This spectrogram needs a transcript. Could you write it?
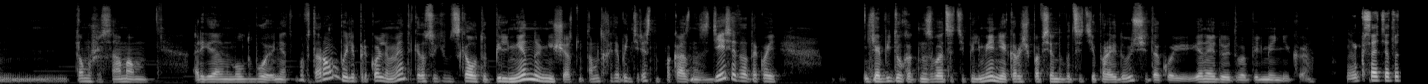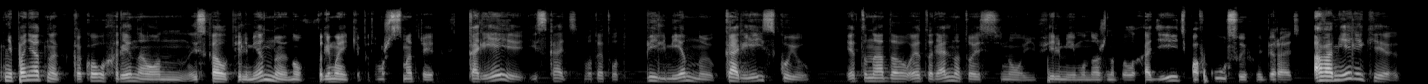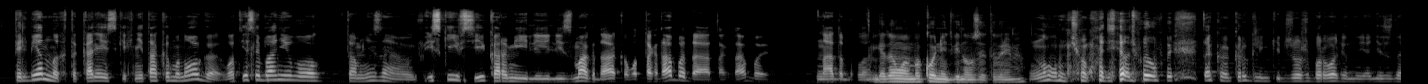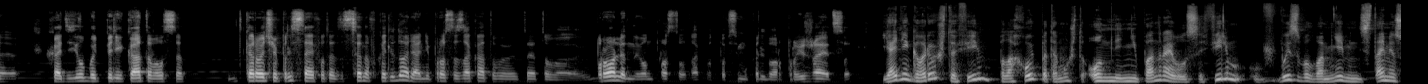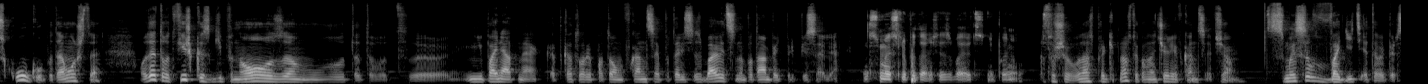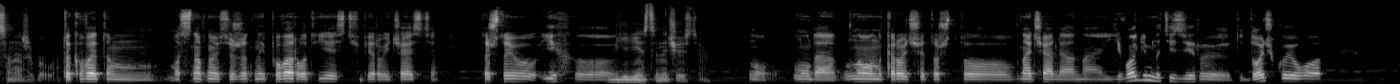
том же самом оригинальном Олдбое? Нет, во втором были прикольные моменты, когда все-таки сказал эту пельменную несчастную, там это хотя бы интересно показано. Здесь это такой... Я видел, как называются эти пельмени, я, короче, по всем 20 пройдусь и такой, я найду этого пельменника. Ну, кстати, тут непонятно, какого хрена он искал пельменную, ну, в ремейке, потому что, смотри, Корее искать вот эту вот пельменную, корейскую, это надо, это реально, то есть, ну, в фильме ему нужно было ходить, по вкусу их выбирать. А в Америке пельменных-то корейских не так и много. Вот если бы они его, там, не знаю, из KFC кормили или из Макдака, вот тогда бы, да, тогда бы надо было. Я думаю, он бы кони двинул за это время. Ну, что поделать, был бы такой кругленький Джош Бролин, я не знаю, ходил бы, перекатывался. Короче, представь, вот эта сцена в коридоре, они просто закатывают этого Бролина, и он просто вот так вот по всему коридору проезжается. Я не говорю, что фильм плохой, потому что он мне не понравился. Фильм вызвал во мне местами скуку, потому что вот эта вот фишка с гипнозом, вот это вот э, непонятная, от которой потом в конце пытались избавиться, но потом опять приписали. В смысле пытались избавиться, не понял. Слушай, у нас про гипноз только в начале и в конце, все. Смысл вводить этого персонажа было. Так в этом основной сюжетный поворот есть в первой части. То, что их... э, В единственной части. Ну, ну да. Ну, он, короче, то, что вначале она его гипнотизирует, дочку его,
